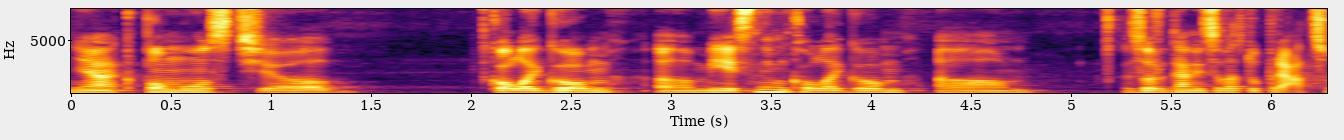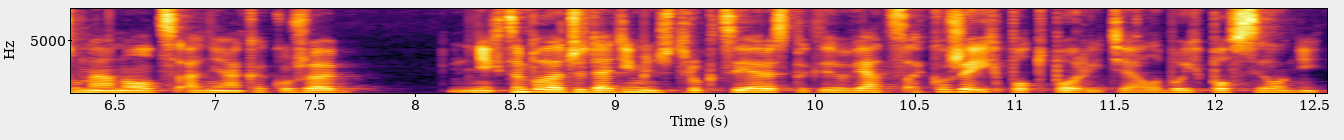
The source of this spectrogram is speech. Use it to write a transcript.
nejak pomôcť e, kolegom, e, miestnym kolegom e, zorganizovať tú prácu na noc a nejak akože, nechcem povedať, že dať im inštrukcie, respektíve viac akože ich podporiť alebo ich posilniť.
